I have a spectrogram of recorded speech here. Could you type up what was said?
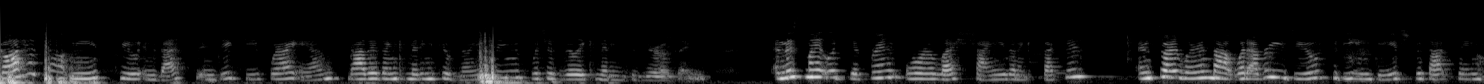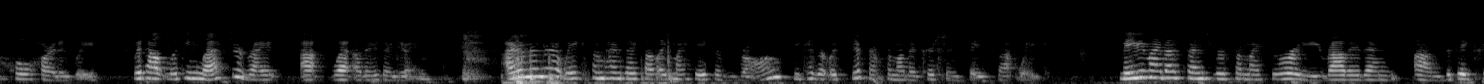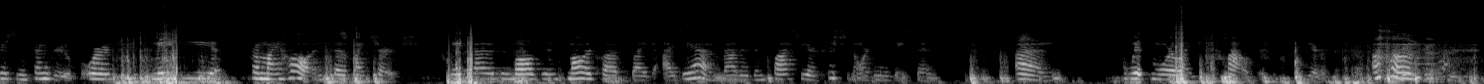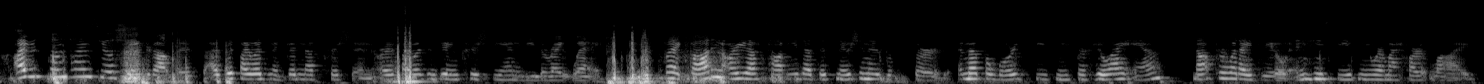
God has taught me to invest and dig deep where I am rather than committing to a million things, which is really committing to zero things. And this might look different or less shiny than expected. And so I learned that whatever you do, to be engaged with that thing wholeheartedly without looking left or right at what others are doing. I remember at Wake, sometimes I felt like my faith was wrong because it looked different from other Christians' faiths at Wake. Maybe my best friends were from my sorority rather than um, the big Christian friend group, or maybe from my hall instead of my church. Maybe I was involved in smaller clubs like IJM rather than flashier Christian organizations um, with more like clout here. Um, I would sometimes feel ashamed about this, as if I wasn't a good enough Christian, or if I wasn't doing Christianity the right way. But God and RUF taught me that this notion is absurd, and that the Lord sees me for who I am, not for what I do, and He sees me where my heart lies.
